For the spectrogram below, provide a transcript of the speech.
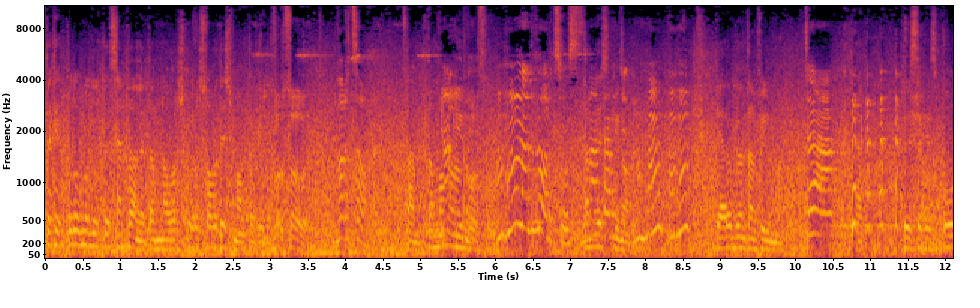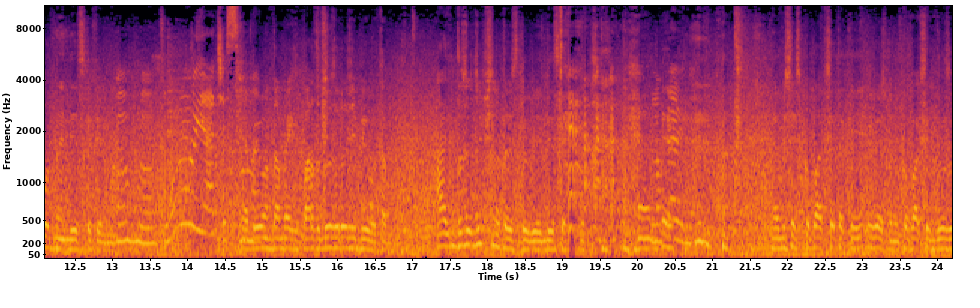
tak jak podobno do tej centralnej, tam na Wrocławiu Wrocławiu też mam takiego, Dworcowy. Dworcowe. tam, tam mam Na kino. Mhm, na dworcu. Tam na, jest tam, kino. gdzie- Mhm, mhm. Ja robiłem tam filmy. Tak. Tak. To jest takie południe indyjskie filmy. Mhm. No ja cię Ja słucham. byłem tam, jak bardzo dużo ludzi było tam. A dużo dziewczyn to jest lubię indyjskie. No pewnie. Ja myślę, że Kobak się taki, wiesz, no, Kobak się dużo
